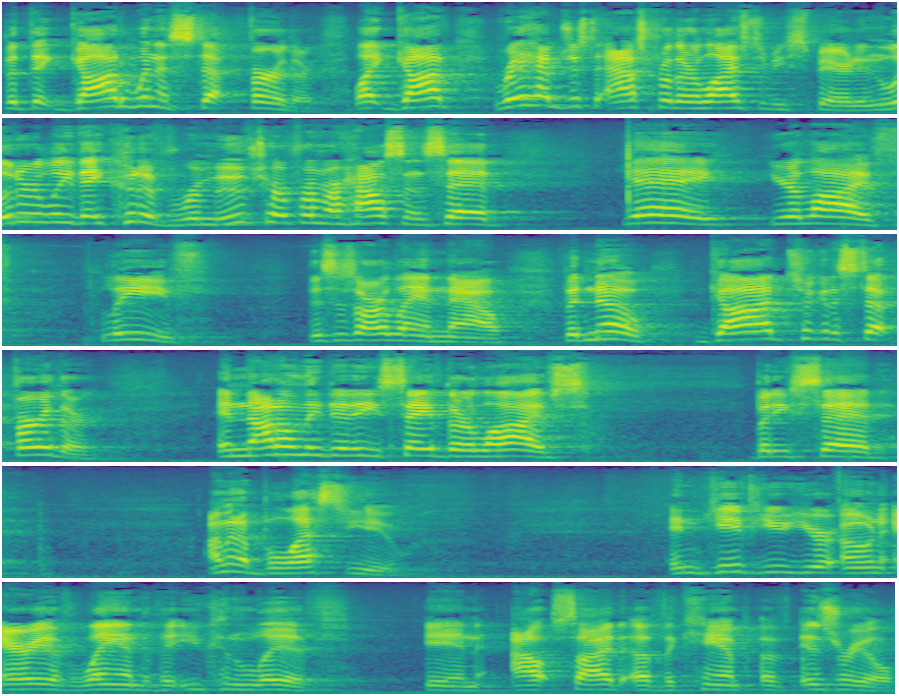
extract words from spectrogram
but that God went a step further. Like God, Rahab just asked for their lives to be spared. And literally, they could have removed her from her house and said, Yay, you're alive. Leave. This is our land now. But no, God took it a step further. And not only did He save their lives, but He said, I'm going to bless you and give you your own area of land that you can live in outside of the camp of Israel.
